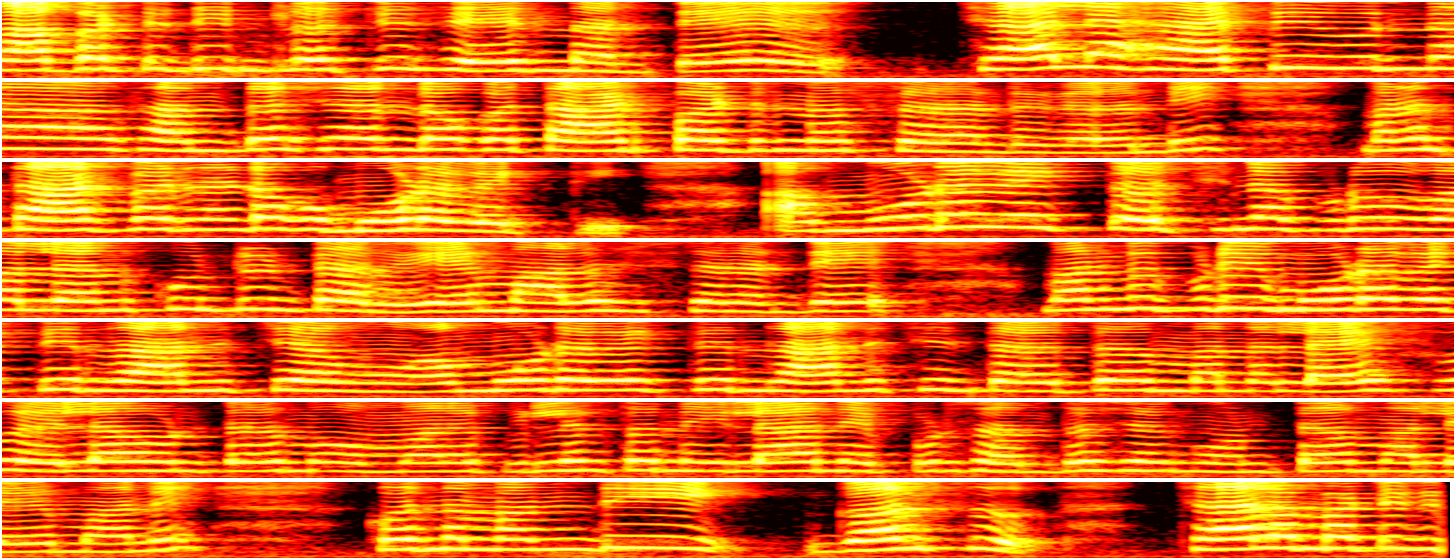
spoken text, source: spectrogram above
కాబట్టి దీంట్లో వచ్చేసి ఏంటంటే చాలా హ్యాపీగా ఉన్న సంతోషంలో ఒక థర్డ్ పార్టీని వస్తారంటారు కదండి. మనం థర్డ్ పార్టీ అంటే ఒక మూడో వ్యక్తి. ఆ మూడో వ్యక్తి వచ్చినప్పుడు వాళ్ళు అనుకుంటుంటారు ఏం ఆలోచిస్తారంటే మనం ఇప్పుడు ఈ మూడో వ్యక్తిని రానిచ్చాము. ఆ మూడో వ్యక్తిని రానిచ్చిన తర్వాత మన లైఫ్ ఎలా ఉంటామో మన పిల్లలతో ఇలా ఎప్పుడు సంతోషంగా ఉంటామా అని కొంతమంది గర్ల్స్ చాలా మటుకు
